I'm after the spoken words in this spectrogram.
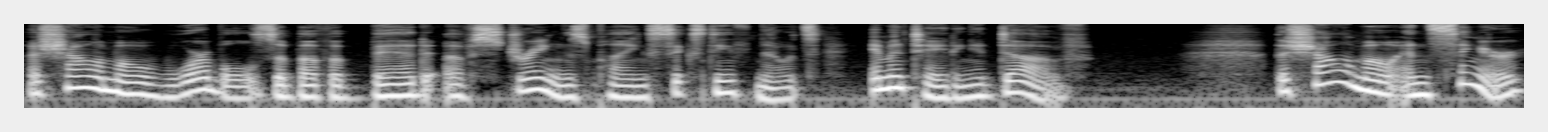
a Chalumeau warbles above a bed of strings playing sixteenth notes, imitating a dove. The Chalumeau and singer,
